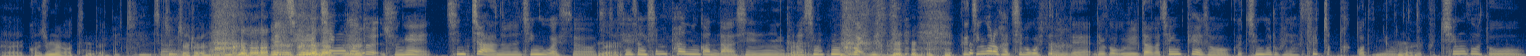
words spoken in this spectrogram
예, 거짓말 같은데 아 진짜. 진짜로요? 근데 제 친구들 중에 진짜 안 우는 친구가 있어요. 진짜 네. 세상 심판관 나신 그런 네. 친구가 있는데 그 친구랑 같이 보고 있었는데 내가 울다가 창피해서 그 친구를 그냥 슬쩍 봤거든요. 네. 근데 그 친구도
